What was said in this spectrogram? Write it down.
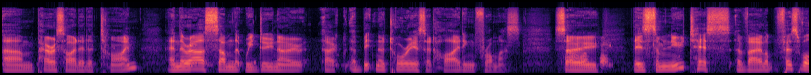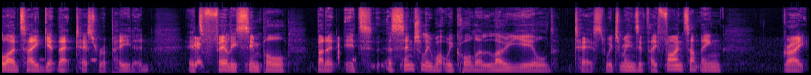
um, parasite at a time. And there are some that we do know are a bit notorious at hiding from us. So Oh, okay. there's some new tests available. First of all, I'd say get that test repeated. It's Yep. fairly simple, but it, it's essentially what we call a low yield test, which means if they find something, great,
